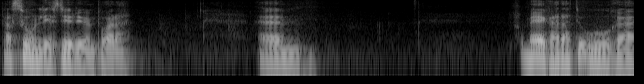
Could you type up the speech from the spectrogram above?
personlig studium på det. Um, for meg har dette ordet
